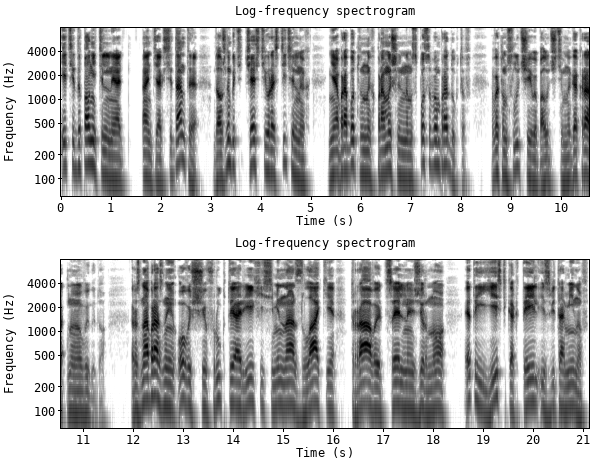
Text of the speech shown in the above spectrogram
Эти дополнительные антиоксиданты должны быть частью растительных, необработанных промышленным способом продуктов – в этом случае вы получите многократную выгоду. Разнообразные овощи, фрукты, орехи, семена, злаки, травы, цельное зерно – это и есть коктейль из витаминов,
